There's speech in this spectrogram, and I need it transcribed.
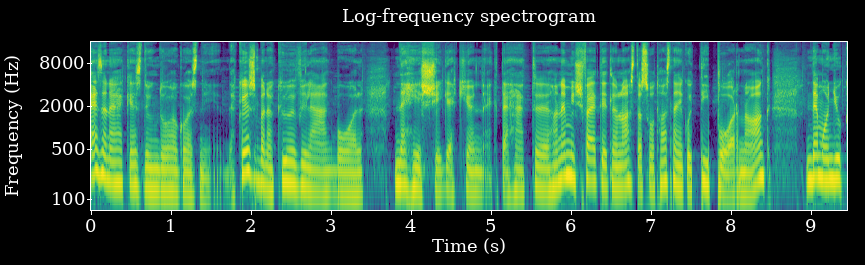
ezen elkezdünk dolgozni, de közben a külvilágból nehézségek jönnek. Tehát ha nem is feltétlenül azt a szót használjuk, hogy tipornak, de mondjuk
